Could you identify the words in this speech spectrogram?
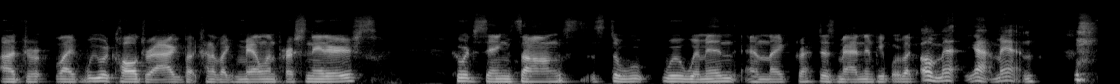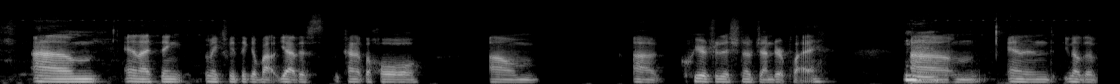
uh dr- like we would call drag but kind of like male impersonators who would sing songs to woo, woo women and like dressed as men and people were like oh man yeah man um and i think it makes me think about yeah this kind of the whole um uh queer tradition of gender play Mhm. um and you know the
